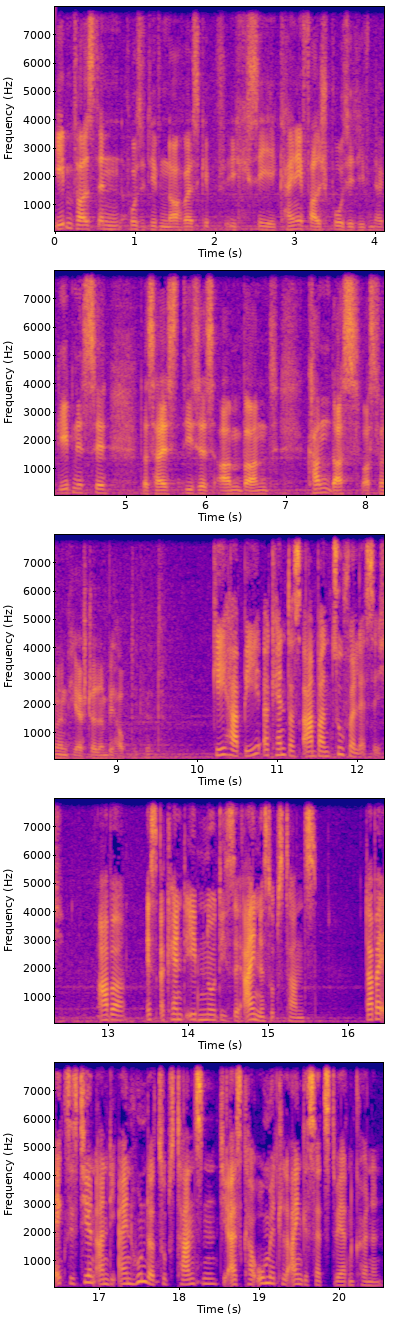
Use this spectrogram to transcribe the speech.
ebenfalls den positiven Nachweis gibt. Ich sehe keine falsch positiven Ergebnisse. Das heißt, dieses Armband kann das, was von den Herstellern behauptet wird. GHB erkennt das Armband zuverlässig, aber es erkennt eben nur diese eine Substanz. Dabei existieren an die 100 Substanzen, die als KO-Mittel eingesetzt werden können.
